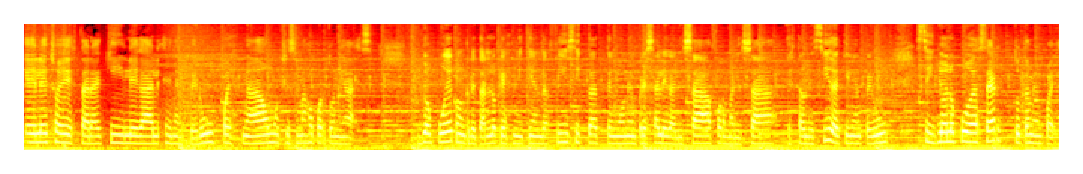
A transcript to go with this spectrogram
El hecho de estar aquí legal en el Perú pues me ha dado muchísimas oportunidades yo pude concretar lo que es mi tienda física, tengo una empresa legalizada, formalizada, establecida aquí en el Perú. Si yo lo pude hacer, tú también puedes.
